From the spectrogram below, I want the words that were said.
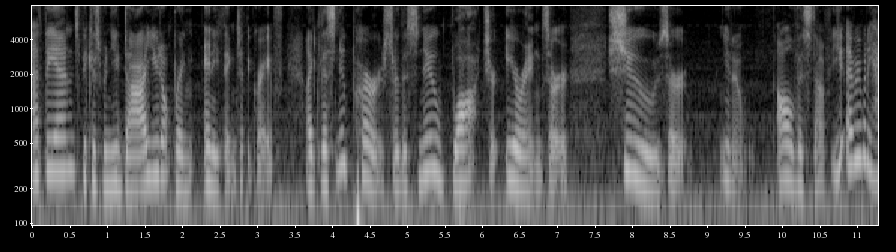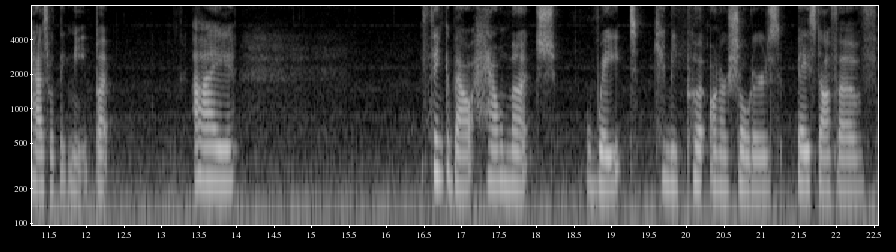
at the end because when you die, you don't bring anything to the grave. Like this new purse or this new watch or earrings or shoes or, you know, all of this stuff. You, everybody has what they need, but I think about how much weight can be put on our shoulders based off of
